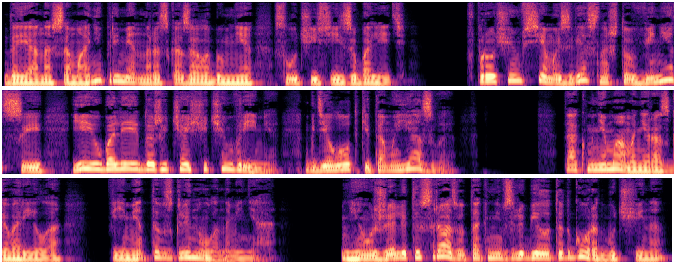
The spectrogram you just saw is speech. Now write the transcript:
да и она сама непременно рассказала бы мне, случись ей заболеть. Впрочем, всем известно, что в Венеции ею болеют даже чаще, чем в Риме, где лодки, там и язвы. Так мне мама не раз говорила. Фиеметта взглянула на меня. Неужели ты сразу так не взлюбил этот город, Бучина?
